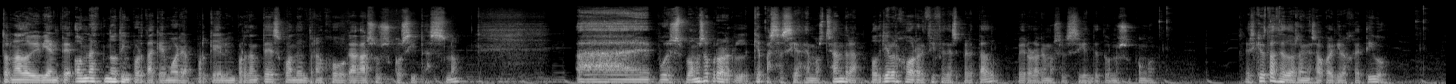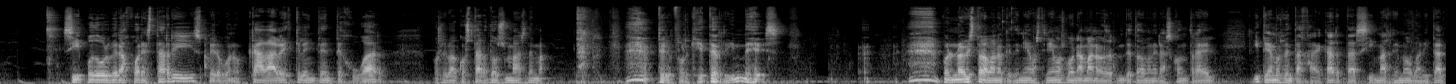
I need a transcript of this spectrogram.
Tornado viviente. Omnath no te importa que muera, porque lo importante es cuando entra en juego que haga sus cositas, ¿no? Ah, pues vamos a probar qué pasa si hacemos Chandra. Podría haber jugado Recife despertado, pero lo haremos el siguiente turno, supongo. Es que esto hace dos daños a cualquier objetivo. Sí, puedo volver a jugar esta Riz, pero bueno, cada vez que la intente jugar, pues le va a costar dos más de... Ma ¿Pero por qué te rindes? bueno, no he visto la mano que teníamos. Teníamos buena mano de, todas maneras contra él. Y teníamos ventaja de cartas y más removal y tal.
